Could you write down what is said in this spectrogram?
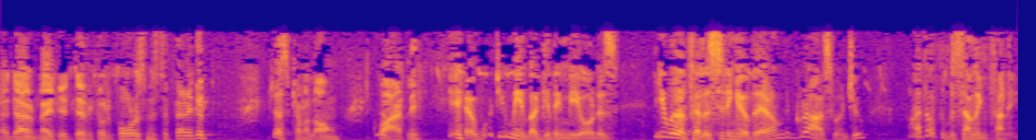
Uh, don't make it difficult for us, Mr. Farragut. Just come along, quietly. Yeah, what do you mean by giving me orders? You were the fellow sitting over there on the grass, weren't you? I thought there was something funny.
